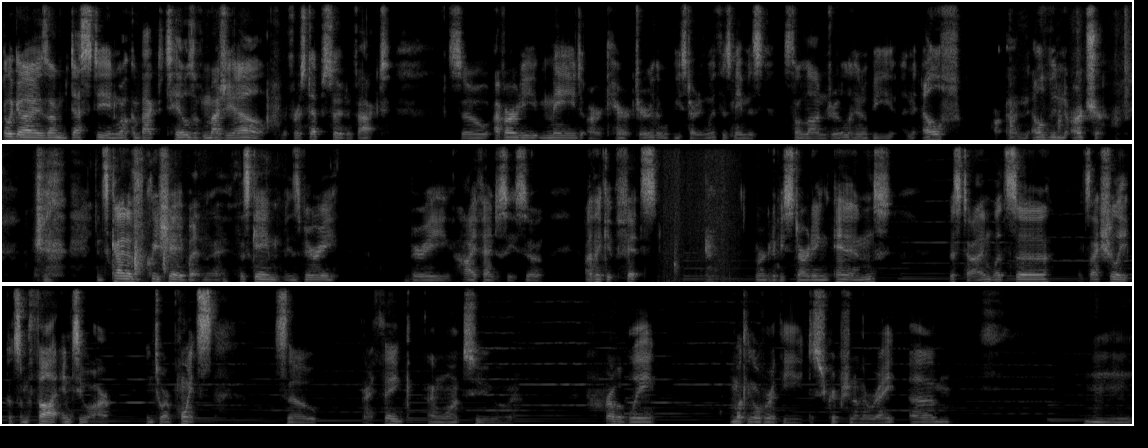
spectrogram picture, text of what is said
Hello guys, I'm Dusty and welcome back to Tales of Maj'Eyal, the first episode in fact. So I've already made our character that we'll be starting with. His name is Salandril and he'll be an elf, an elven archer. it's kind of cliche, but uh, this game is very, very high fantasy, so I think it fits. We're going to be starting and this time let's uh let's actually put some thought into our into our points. So I think I want to probably I'm looking over at the description on the right. Um hmm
